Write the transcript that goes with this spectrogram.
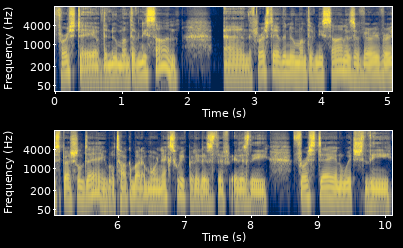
first day of the new month of Nisan. And the first day of the new month of Nisan is a very, very special day. We'll talk about it more next week, but it is the it is the first day in which the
